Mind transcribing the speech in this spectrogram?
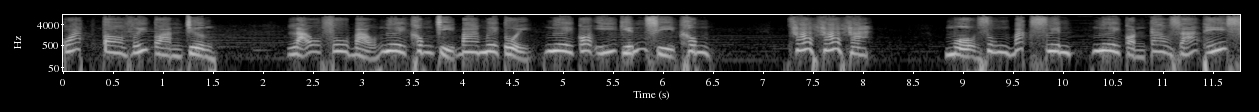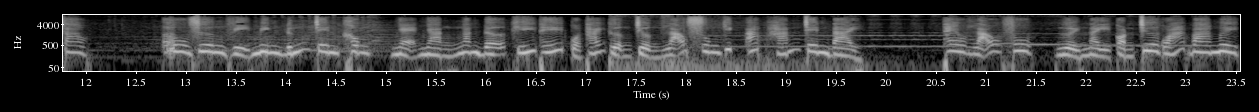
quát to với toàn trường. Lão Phu bảo ngươi không chỉ 30 tuổi, ngươi có ý kiến gì không? Ha ha ha! Mộ dung bác xuyên, ngươi còn cao giá thế sao? Âu Dương Vị Minh đứng trên không, nhẹ nhàng ngăn đỡ khí thế của Thái Thượng trưởng Lão sung kích áp hán trên đài. Theo Lão Phu, người này còn chưa quá 30,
